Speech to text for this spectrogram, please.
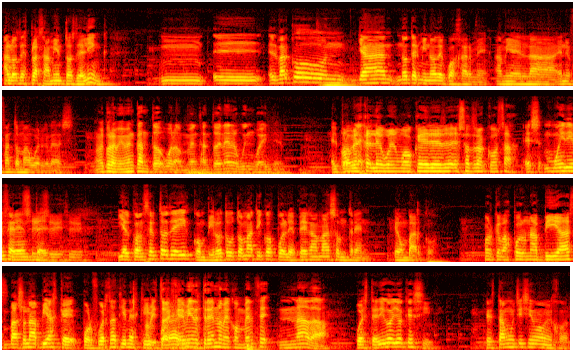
a los desplazamientos de Link. Mm, el, el barco ya no terminó de cuajarme a mí en, la, en el Phantom Hourglass. Ay, pero a mí me encantó, bueno, me encantó en el Wind Waker. El Hombre, problema es que el de Wind Walker es, es otra cosa. es muy Sí, diferente. sí, sí. Y el concepto de ir con piloto automático pues le pega más a un tren que a un barco. Porque vas por unas vías. Vas unas vías que por fuerza tienes que ¿Has ir visto? por Es que a mí el tren no me convence nada. Pues te digo yo que sí, que está muchísimo mejor.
